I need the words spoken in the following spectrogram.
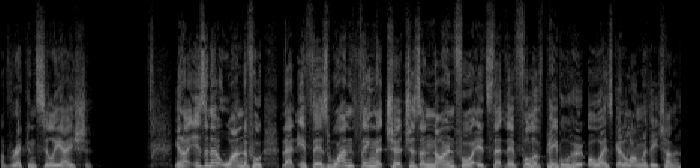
of reconciliation. You know, isn't it wonderful that if there's one thing that churches are known for, it's that they're full of people who always get along with each other?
